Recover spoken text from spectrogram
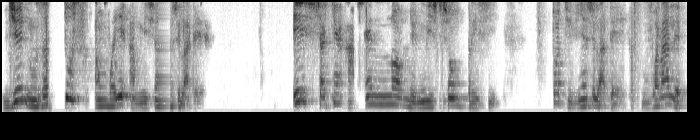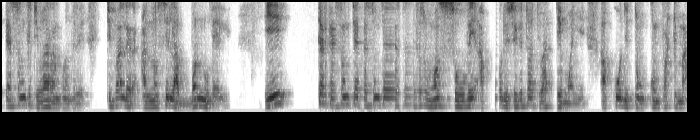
Dieu nous a tous envoyés en mission sur la terre. Et chacun a un ordre de mission précis. Toi, tu viens sur la terre. Voilà les personnes que tu vas rencontrer. Tu vas leur annoncer la bonne nouvelle. Et telle personne, telle personne, telle personne vont sauver à cause de ce que toi, tu vas témoigner, à cause de ton comportement.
